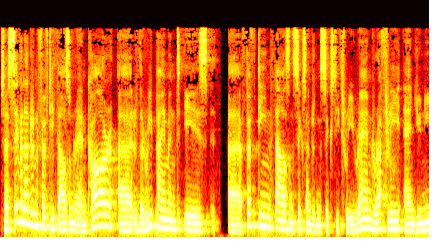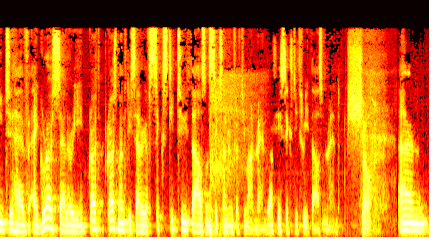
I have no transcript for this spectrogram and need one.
So 750,000 Rand car, uh, the repayment is uh, 15,663 Rand roughly, and you need to have a gross salary, gross, gross monthly salary of 62,651 Rand, roughly 63,000 Rand. Sure. Um,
